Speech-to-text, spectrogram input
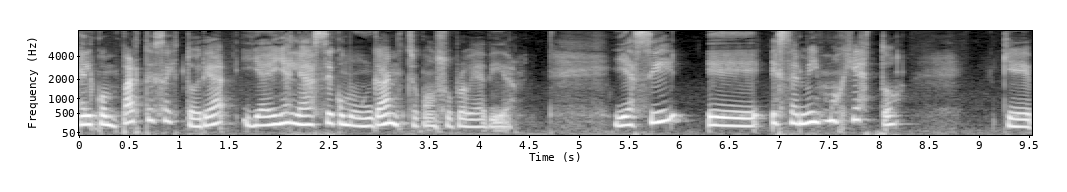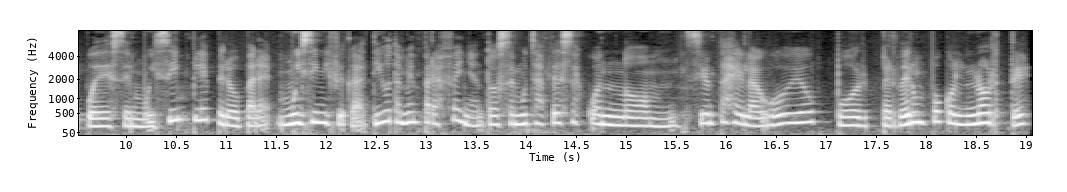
él comparte esa historia y a ella le hace como un gancho con su propia vida. Y así, eh, ese mismo gesto, que puede ser muy simple, pero para, muy significativo también para Feña. Entonces, muchas veces cuando mm, sientas el agobio por perder un poco el norte,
